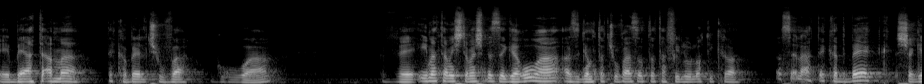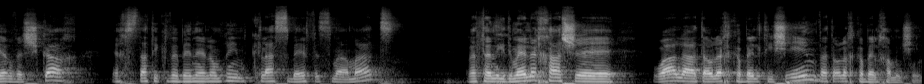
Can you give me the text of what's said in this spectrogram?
אה, בהתאמה תקבל תשובה גרועה, ואם אתה משתמש בזה גרוע, אז גם את התשובה הזאת אתה אפילו לא תקרא. תעשה לה העתק הדבק, שגר ושכח, איך סטטיק ובן אל אומרים, קלאס באפס מאמץ, ואתה נדמה לך שוואלה, אתה הולך לקבל 90 ואתה הולך לקבל 50.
